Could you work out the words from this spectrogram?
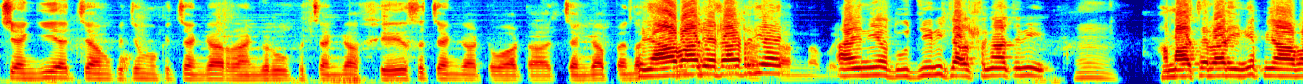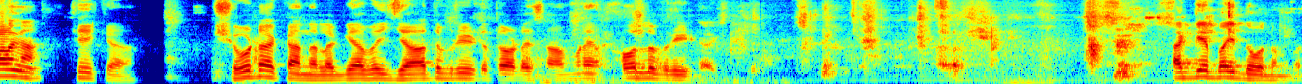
ਚੰਗੀ ਆ ਚਮਕ ਚਮਕ ਚੰਗਾ ਰੰਗ ਰੂਪ ਚੰਗਾ ਫੇਸ ਚੰਗਾ ਟਵਾਟਾ ਚੰਗਾ ਪੈਂਦਾ। ਪੰਜਾਬ ਵਾਲੇ ਡਾਕਟਰ ਜੀ ਐ ਨਹੀਂ ਦੂਜੀ ਨਹੀਂ ਜਲਸੀਆਂ ਚ ਨਹੀਂ। ਹੂੰ। ਹਿਮਾਚਲ ਵਾਲੀ ਨਹੀਂ ਪੰਜਾਬ ਵਾਲੀਆਂ। ਠੀਕ ਆ। ਛੋਟਾ ਕੰਨ ਲੱਗਿਆ ਬਈ ਜਾਤ ਬਰੀਡ ਤੁਹਾਡੇ ਸਾਹਮਣੇ ਫੁੱਲ ਬਰੀਡ ਹੈ ਅੱਗੇ ਬਾਈ 2 ਨੰਬਰ।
